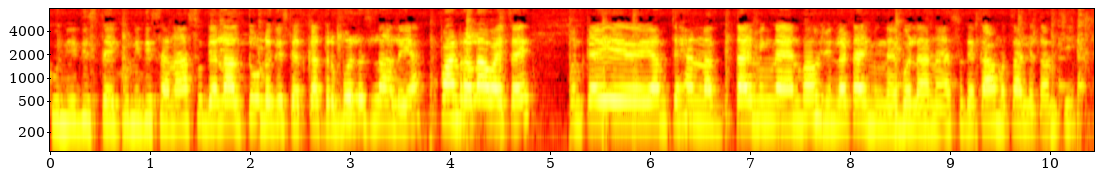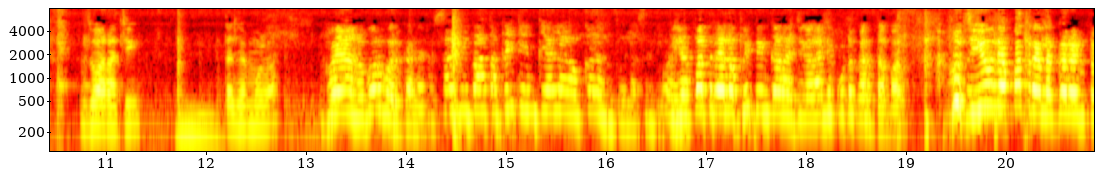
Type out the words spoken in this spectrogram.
कुणी दिसतंय कुणी दिसाना. असू द्या लाल तोंड दिसतात का तर बलच लाल या. पांढरा लावायचा आहे पण काही आमच्या ह्यांना टायमिंग नाही आणि भाऊजींना टायमिंग नाही बला नाही. असू द्या कामं चाललेत आमची ज्वाराची त्याच्यामुळं. होय अनु बरोबर का नाही? संदीप आता फिटिंग केल्यावर कळन तुला संदीप. ह्या पत्र्याला फिटिंग करायची आणि कुठं करता बार म्हणजे येऊ द्या पत्र्याला करंट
